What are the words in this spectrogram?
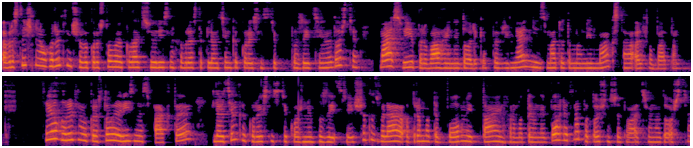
Евристичний алгоритм, що використовує колекцію різних евристик для оцінки корисності позиції на дошці, має свої переваги і недоліки в порівнянні з методами min та альфа-бета. Цей алгоритм використовує різні аспекти для оцінки корисності кожної позиції, що дозволяє отримати повний та інформативний погляд на поточну ситуацію на дошці.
